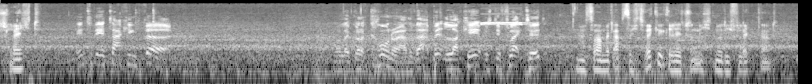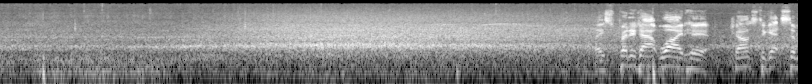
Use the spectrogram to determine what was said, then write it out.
Schlecht. into the attacking third. Well, they've got a corner out of that. A bit lucky, it was deflected. Das war mit Absicht weggegrätscht und nicht nur deflected. They spread it out wide here. Chance to get some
